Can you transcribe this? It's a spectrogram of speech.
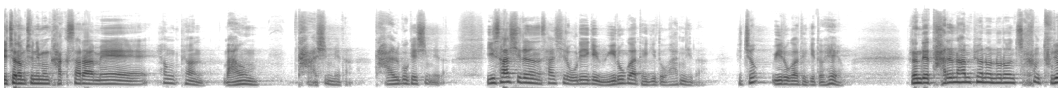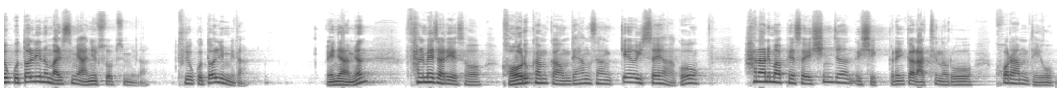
이처럼 주님은 각 사람의 형편, 마음 다 아십니다. 다 알고 계십니다. 이 사실은 사실 우리에게 위로가 되기도 합니다. 그렇죠? 위로가 되기도 해요. 그런데 다른 한편으로는 참 두렵고 떨리는 말씀이 아닐 수 없습니다. 두렵고 떨립니다. 왜냐하면 삶의 자리에서 거룩함 가운데 항상 깨어 있어야 하고 하나님 앞에서의 신전 의식, 그러니까 라틴어로 코람 데오,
